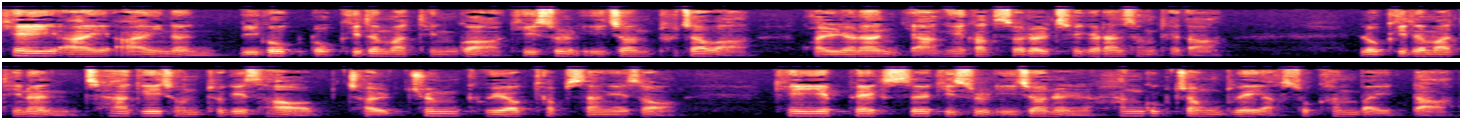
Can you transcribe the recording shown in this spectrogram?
KAI는 미국 록히드 마틴과 기술 이전 투자와 관련한 양해각서를 체결한 상태다. 록히드 마틴은 차기 전투기 사업 절충 교역 협상에서 KFX 기술 이전을 한국 정부에 약속한 바 있다.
